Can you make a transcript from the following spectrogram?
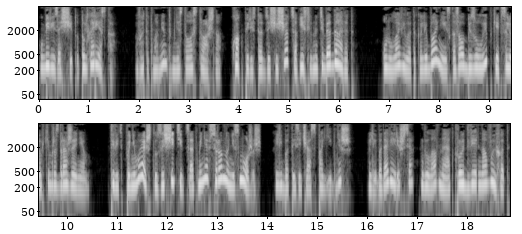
убери защиту, только резко. В этот момент мне стало страшно. Как перестать защищаться, если на тебя давят? Он уловил это колебание и сказал без улыбки, с легким раздражением. «Ты ведь понимаешь, что защититься от меня все равно не сможешь. Либо ты сейчас погибнешь, либо доверишься. Главное, открой дверь на выход».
